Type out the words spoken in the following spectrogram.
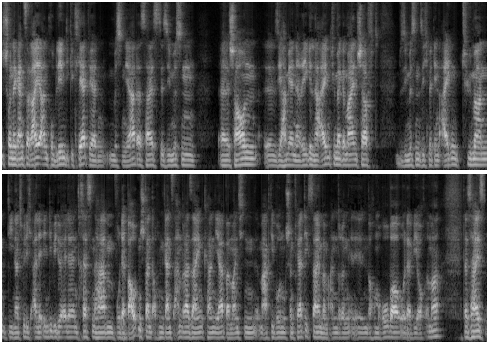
schon eine ganze Reihe an Problemen, die geklärt werden müssen. Ja, das heißt, Sie müssen äh, schauen, äh, Sie haben ja in der Regel eine Eigentümergemeinschaft. Sie müssen sich mit den Eigentümern, die natürlich alle individuelle Interessen haben, wo der Bautenstand auch ein ganz anderer sein kann. Ja, bei manchen mag die Wohnung schon fertig sein, beim anderen äh, noch im Rohbau oder wie auch immer. Das heißt,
